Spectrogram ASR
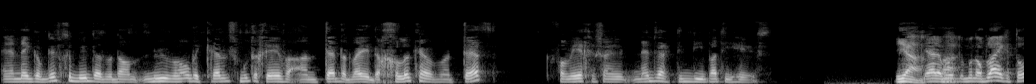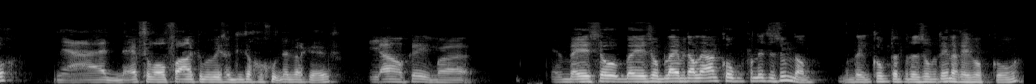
En ik denk op dit gebied dat we dan nu wel de credits moeten geven aan Ted, dat wij de geluk hebben met Ted, vanwege zijn netwerk die, die wat hij heeft. Ja, ja dat, moet, dat moet nog blijken, toch? Ja, hij heeft er wel vaker bewezen dat hij toch een goed netwerk heeft. Ja, oké, okay, maar ben je, zo, ben je zo blij met alle aankopen van dit seizoen dan? Want ik hoop dat we er zo meteen nog even op komen.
